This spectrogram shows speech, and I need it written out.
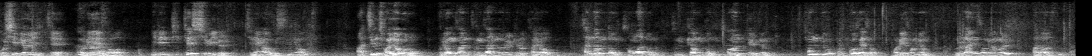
50여일째 거리에서 1인 피켓 시위를 진행하고 있으며 아침 저녁으로 구룡산 등산로를 비롯하여 한남동, 성화동, 분평동, 성안길 등 청주 곳곳에서 거리 서명, 온라인 서명을 받아왔습니다.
